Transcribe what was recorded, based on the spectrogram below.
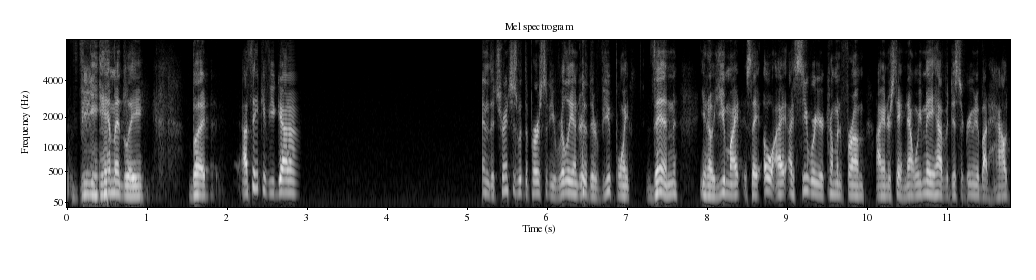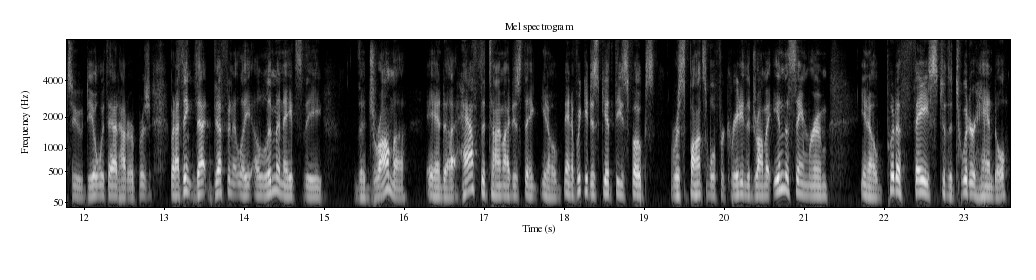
vehemently, but I think if you got in the trenches with the person, you really understood their viewpoint, then you know you might say, "Oh, I, I, see where you're coming from. I understand." Now we may have a disagreement about how to deal with that, how to approach, but I think that definitely eliminates the the drama. And uh, half the time, I just think, you know, man, if we could just get these folks responsible for creating the drama in the same room, you know, put a face to the Twitter handle,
